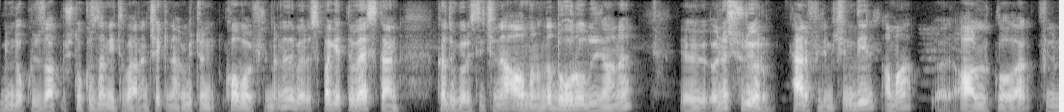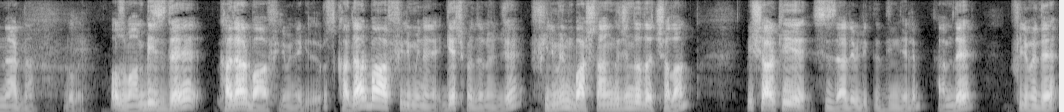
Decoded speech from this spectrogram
1969'dan itibaren çekilen bütün kovboy filmlerini de böyle spagetti western kategorisi içine almanın da doğru olacağını e, öne sürüyorum. Her film için değil ama e, ağırlıklı olan filmlerden dolayı. O zaman biz de Kader Bağı filmine gidiyoruz. Kader Bağı filmine geçmeden önce filmin başlangıcında da çalan bir şarkıyı sizlerle birlikte dinleyelim. Hem de filme de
